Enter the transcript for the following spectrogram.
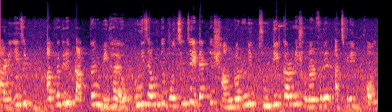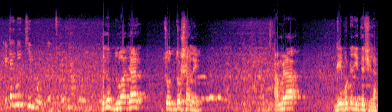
আর এই যে আপনাদের এই প্রাক্তন বিধায়ক উনি যেমনটা বলছেন যে এটা একটা সাংগঠনিক ত্রুটির কারণে সোনারপুরের আজকের এই ফল এটা নিয়ে কি বলবেন? দেখুন দু হাজার চোদ্দ সালে আমরা যে ভোটে জিতেছিলাম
